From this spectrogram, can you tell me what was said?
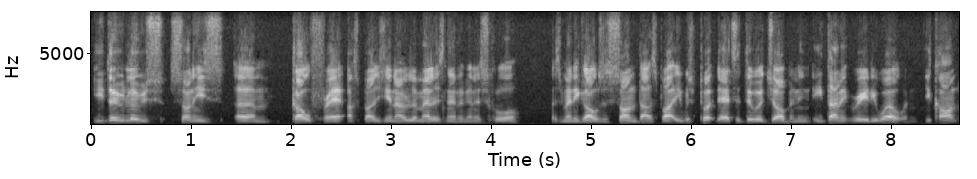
you do lose Sonny's um, goal threat. I suppose you know Lamela's never going to score as many goals as Son does, but he was put there to do a job and he, he done it really well. And you can't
